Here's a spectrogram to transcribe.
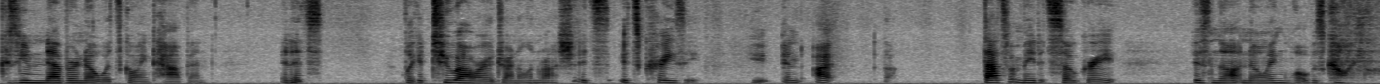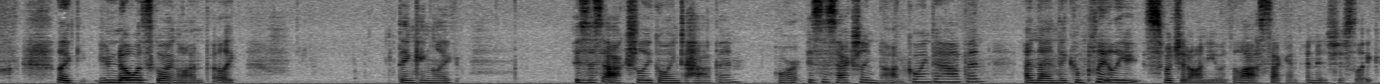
Cuz you never know what's going to happen. And it's like a 2-hour adrenaline rush. It's it's crazy. You, and I that's what made it so great is not knowing what was going on. like you know what's going on, but like thinking like is this actually going to happen or is this actually not going to happen? And then they completely switch it on you at the last second and it's just like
